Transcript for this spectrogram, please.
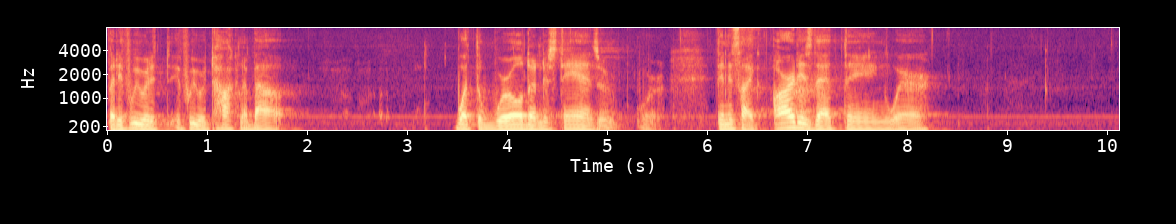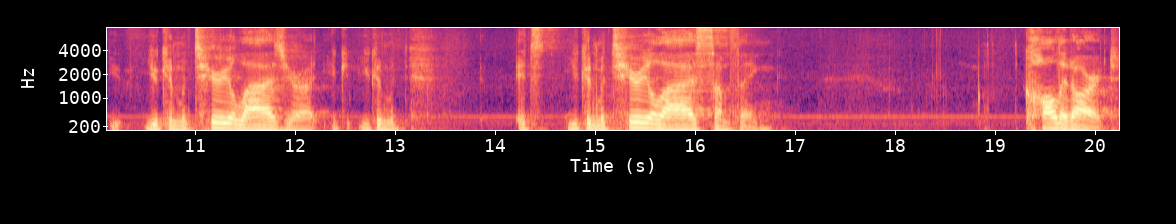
But if we were, if we were talking about what the world understands, or, or then it's like art is that thing where you, you can materialize your, you can, you can, it's, you can materialize something, call it art.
